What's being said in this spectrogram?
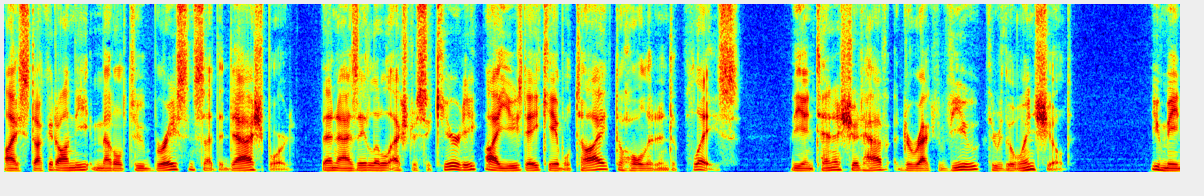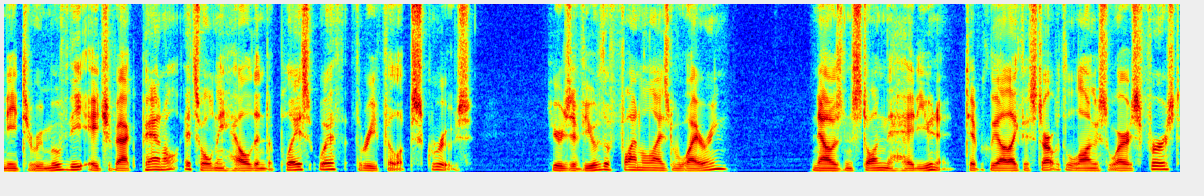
I stuck it on the metal tube brace inside the dashboard. Then as a little extra security, I used a cable tie to hold it into place. The antenna should have direct view through the windshield. You may need to remove the HVAC panel, it's only held into place with three Phillips screws. Here's a view of the finalized wiring. Now is installing the head unit. Typically I like to start with the longest wires first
